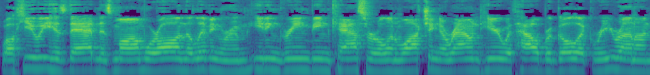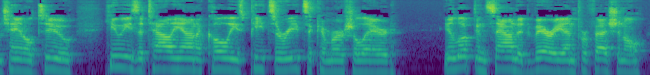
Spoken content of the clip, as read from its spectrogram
while Huey, his dad, and his mom were all in the living room eating green bean casserole and watching Around Here with Hal Bragolic rerun on Channel 2, Huey's Italiana Coli's Pizzerizza commercial aired. It looked and sounded very unprofessional.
